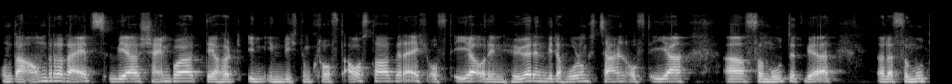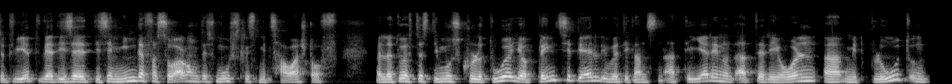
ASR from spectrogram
Und ein anderer Reiz wäre scheinbar, der halt in, in Richtung Kraftausdauerbereich oft eher oder in höheren Wiederholungszahlen oft eher äh, vermutet wäre, oder vermutet wird, wäre diese, diese Minderversorgung des Muskels mit Sauerstoff. Weil dadurch, dass die Muskulatur ja prinzipiell über die ganzen Arterien und Arteriolen äh, mit Blut und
